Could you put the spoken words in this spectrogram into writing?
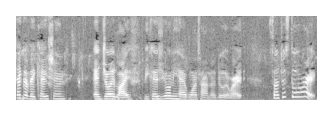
take a vacation, enjoy life because you only have one time to do it right. So just do it right.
